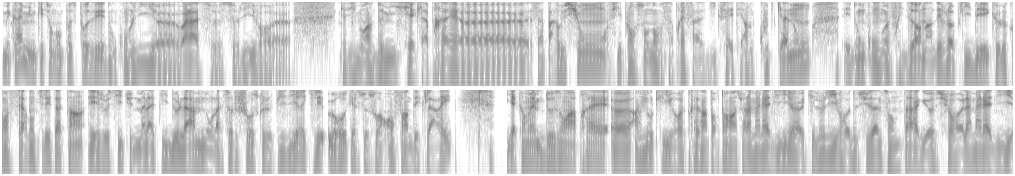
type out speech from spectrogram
Mais quand même une question qu'on peut se poser. Donc on lit euh, voilà ce, livre euh, quasiment un demi-siècle après euh, sa parution. Philippe Lançon dans sa préface dit que ça a été un coup de canon et donc on Fritz Horn hein, développe l'idée que le cancer dont il est atteint est, je cite, une maladie de l'âme dont la seule chose que je puisse dire est qu'il est heureux qu'elle se soit enfin déclarée. Il y a quand même deux ans après un autre livre très important hein, sur la maladie qui est le livre de Suzanne Sontag sur la maladie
